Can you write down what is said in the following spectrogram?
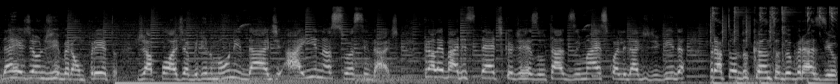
da região de Ribeirão Preto, já pode abrir uma unidade aí na sua cidade para levar estética de resultados e mais qualidade de vida para todo canto do Brasil.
